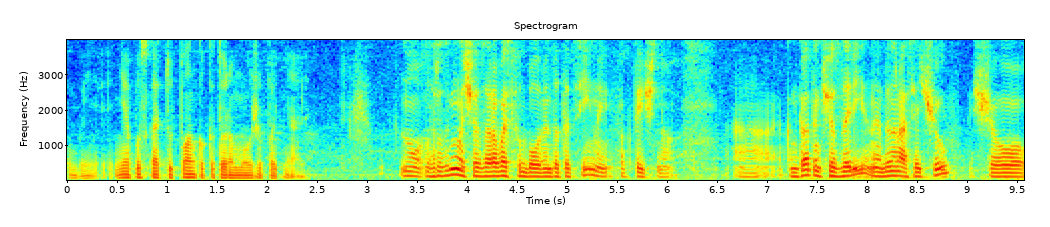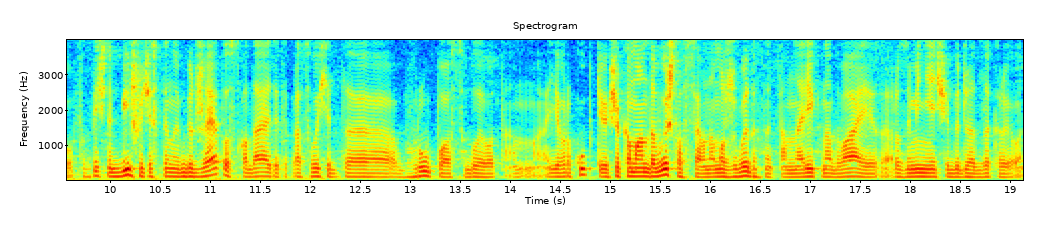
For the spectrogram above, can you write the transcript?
как бы, не опускать ту планку, которую мы уже подняли. Ну, зрозуміло, що зараз весь футбол він дотаційний, фактично. Конкретно, якщо зарі, не один раз я чув, що фактично більшу частину бюджету складають якраз вихід е, в групу, особливо там Єврокубків. Якщо команда вийшла, все, вона може видихнути там на рік, на два, і розуміння, що бюджет закрили.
